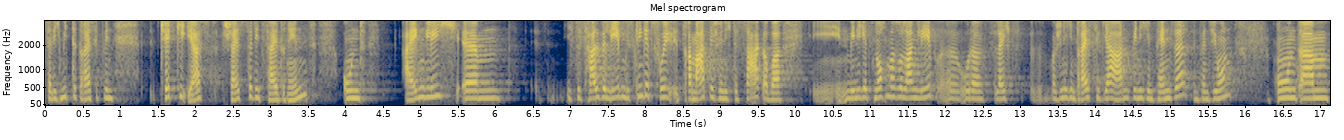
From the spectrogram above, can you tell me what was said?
seit ich Mitte 30 bin, checke erst, scheiße, die Zeit rennt. Und eigentlich... Ähm, ist das halbe Leben, das klingt jetzt voll dramatisch, wenn ich das sage, aber wenn ich jetzt noch mal so lang lebe äh, oder vielleicht äh, wahrscheinlich in 30 Jahren bin ich in Pense, in Pension und ähm,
